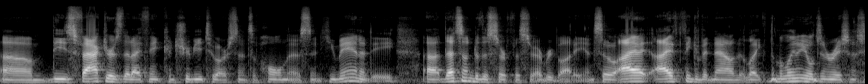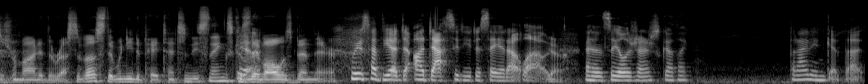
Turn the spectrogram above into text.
um, these factors that i think contribute to our sense of wholeness and humanity uh, that's under the surface for everybody and so I, I think of it now that like the millennial generation has just reminded the rest of us that we need to pay attention to these things because yeah. they've always been there we just have the audacity to say it out loud yeah. and it's the older generation go like but I didn't get that.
